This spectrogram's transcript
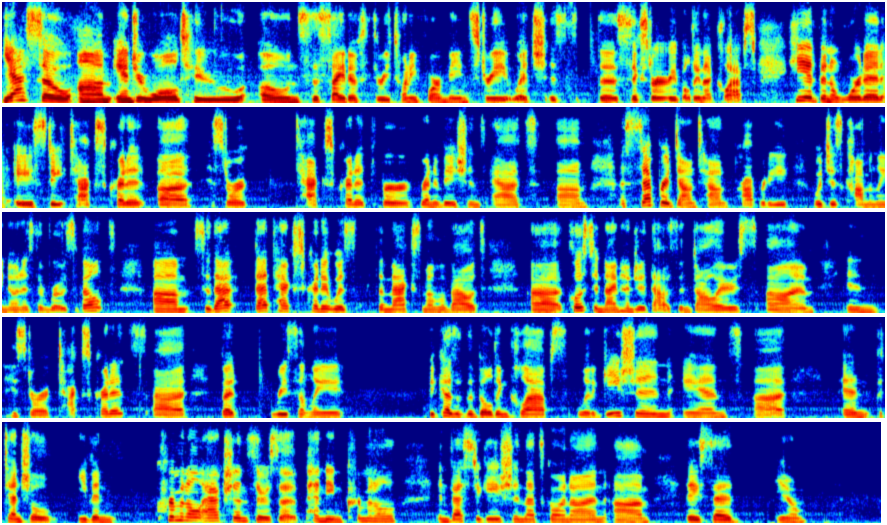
Yeah, so um, Andrew Wold, who owns the site of 324 Main Street, which is the six story building that collapsed, he had been awarded a state tax credit, uh, historic tax credit for renovations at um, a separate downtown property, which is commonly known as the Roosevelt. Um, so that that tax credit was the maximum about uh, close to nine hundred thousand um, dollars in historic tax credits. Uh, but recently, because of the building collapse, litigation, and uh, and potential even criminal actions. There's a pending criminal investigation that's going on. Um, they said, you know,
